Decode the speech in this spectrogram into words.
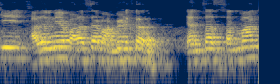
की आदरणीय बाळासाहेब आंबेडकर यांचा सन्मान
